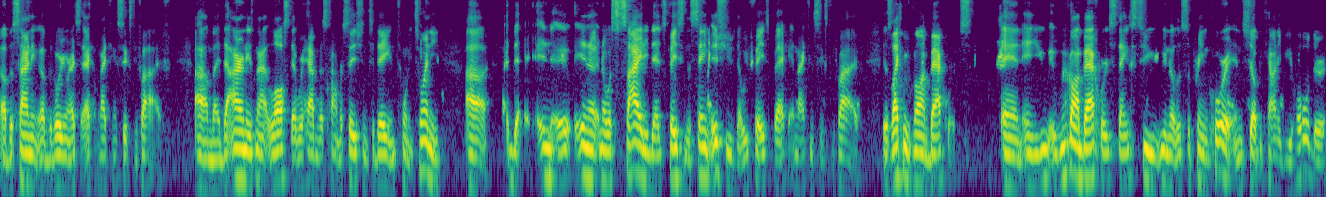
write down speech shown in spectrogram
of the signing of the Voting Rights Act of 1965. Um, the irony is not lost that we're having this conversation today in 2020. Uh, in in a, in a society that's facing the same issues that we faced back in 1965. It's like we've gone backwards, and and you we've gone backwards thanks to you know the Supreme Court in Shelby County v. Holder,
